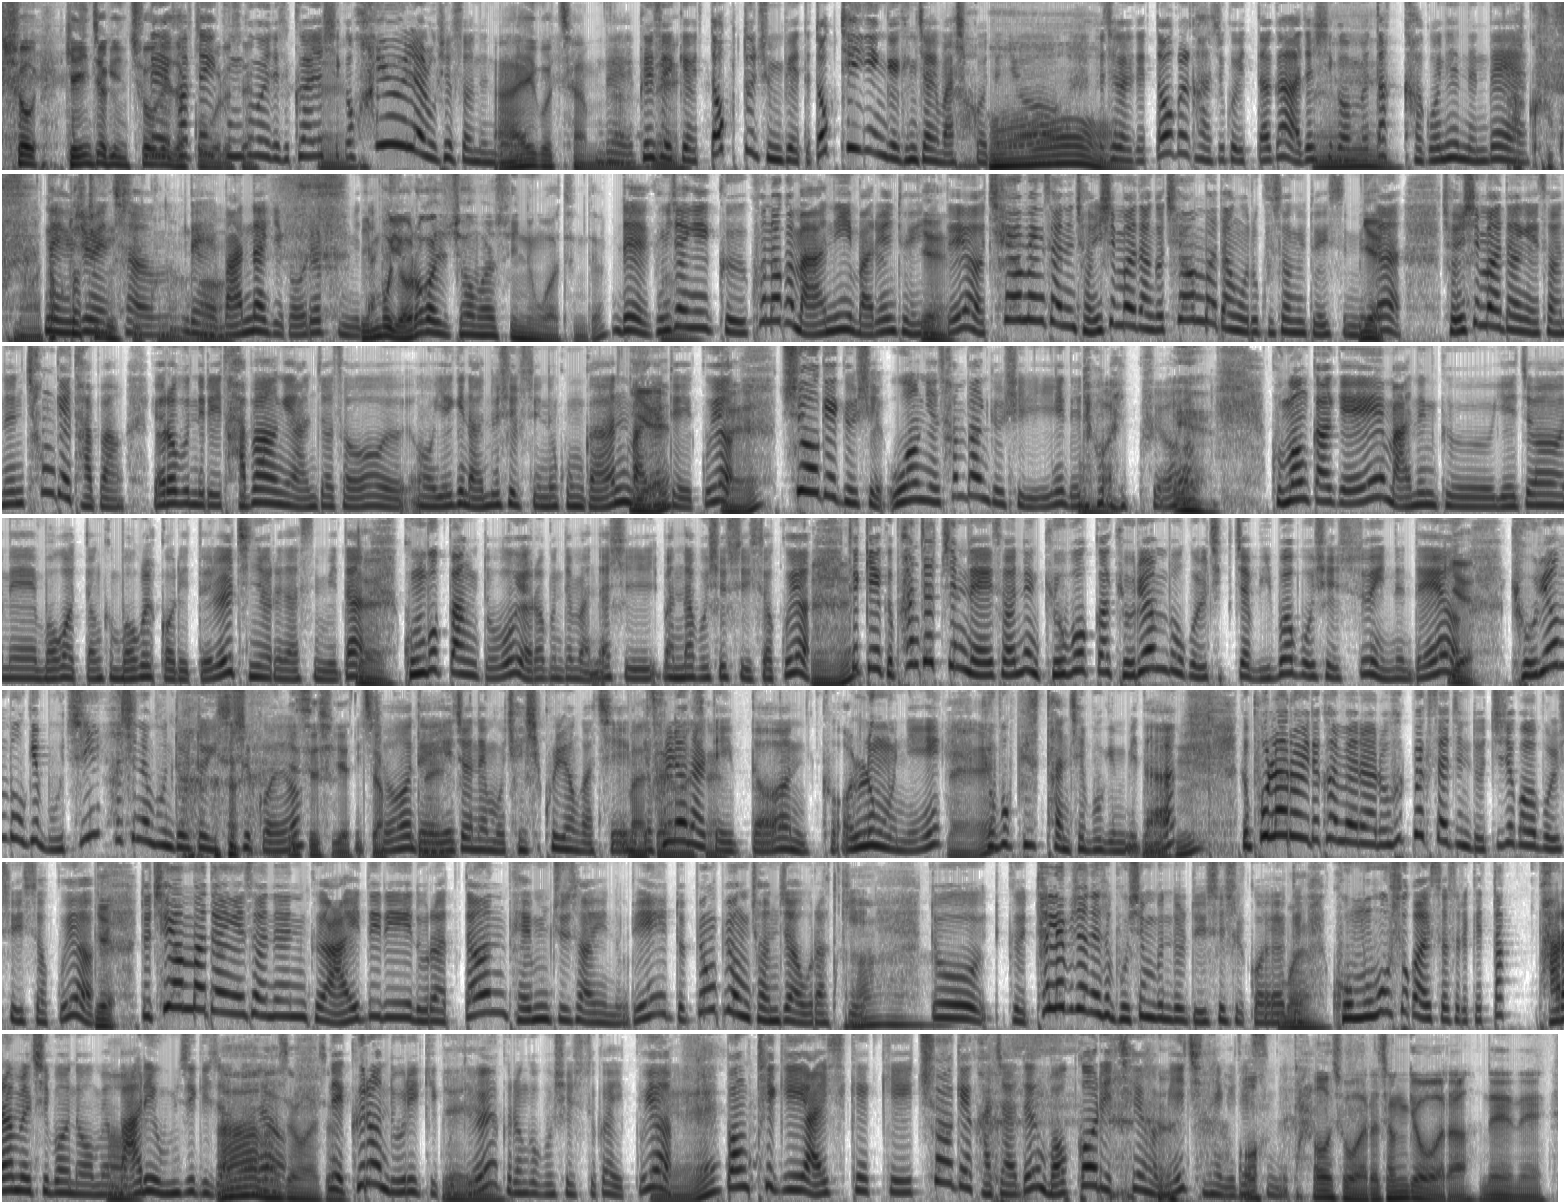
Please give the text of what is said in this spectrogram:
추억, 개인적인 추억에 네, 갑자기? 궁금해져서 그 아저씨가 화요일 날 오셨었는데. 아이고, 참. 네, 그래서 이렇게 떡도 준비했대. 떡 튀긴 게 굉장히 맛있거든요. 오. 그래서 제가 이렇게 떡을 가지고 있다가 아저씨가 네. 오면 딱 가곤 했는데. 아, 그렇구나. 네, 요즘엔 참. 네, 어. 만나기가 어렵습니다. 뭐 여러 가지 체험할 수 있는 것 같은데요? 네, 굉장히 어. 그 코너가 많이 마련되어 있는데요. 체험 행사는 전시마당과 체험마당으로 구성이 되어 있습니다. 예. 전시마당에서는 청계 다방, 여러분들이 다방에 앉아서 어, 얘기 나누실 수 있는 공간 마련되어 있고요. 네. 추억의 교실, 5학년 3반 교실이 내려와 있고요. 예. 구멍가게에 많은 그 예전에 먹었던 그 먹을거리들 진열해 놨습니다. 네. 공부방도 여러분들 만나시 만나보실 수 있었고요. 네. 특히 그 판잣집 내에서는 교복과 교련복을 직접 입어보실 수 있는 데요. 예. 교련복이 뭐지 하시는 분들도 있으실 거예요. 있으시겠죠. 그렇죠. 네, 네. 예전에 뭐 제식 훈련 같이 맞아요, 훈련할 맞아요. 때 입던 그 얼룩무늬 네. 교복 비슷한 제복입니다. 음. 그 폴라로이드 카메라로 흑백 사진도 찍어 볼 수 있었고요. 예. 또 체험마당에서는 그 아이들이 놀았던 뱀 주사위 놀이, 또 뿅뿅 전자 오락기, 아. 또그 텔레비전에서 보신 분들도 있으실 거예요. 고무 호수가 있어서 이렇게 딱 바람을 집어넣으면 어. 말이 움직이잖아요. 아, 맞아, 맞아. 네, 그런 놀이기구들 예, 예. 그런 거 보실 수가 있고요. 네. 뻥튀기, 아이스케이크, 추억의 과자 등 먹거리 체험이 진행이 됐습니다. 어, 어, 좋아라. 정겨워라. 네네.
